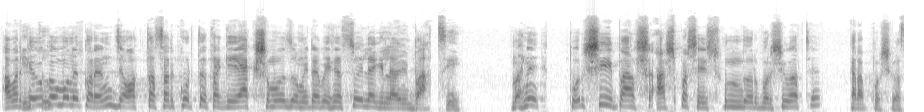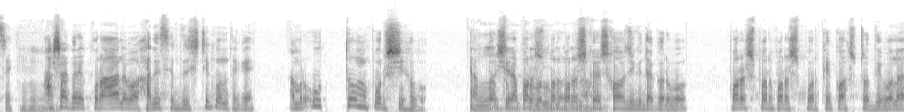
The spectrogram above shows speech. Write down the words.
আবার কেউ কেউ মনে করেন যে অত্যাচার করতে থাকি এক সময় জমিটা বেঁচে চলে গেলে আমি বাঁচি। মানে পড়শি পাশ- আশপাশে সুন্দর পড়শিও আছে খারাপ পড়শি আছে। আশা করে কোরআন এবং হাদিসের দৃষ্টিকোণ থেকে আমরা উত্তম পড়শি হব। পড়শিরা পরস্পর করেন। সহযোগিতা করব। পরস্পর পরস্পরকে কষ্ট দেব না।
